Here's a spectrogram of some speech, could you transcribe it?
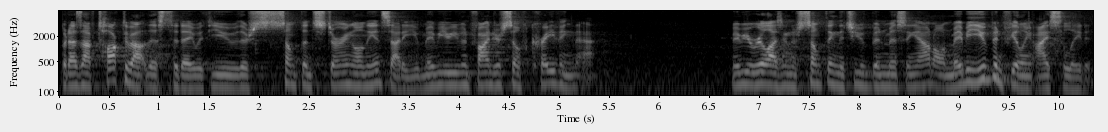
But as I've talked about this today with you, there's something stirring on the inside of you. Maybe you even find yourself craving that. Maybe you're realizing there's something that you've been missing out on. Maybe you've been feeling isolated.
